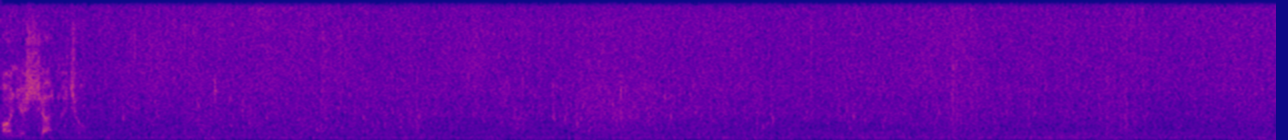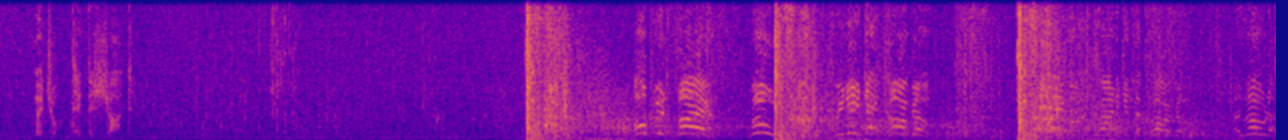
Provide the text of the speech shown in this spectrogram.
On your shot, Mitchell. Mitchell, take the shot. Open fire! Move! We need that cargo! Angles are trying to get the cargo! Ilona!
